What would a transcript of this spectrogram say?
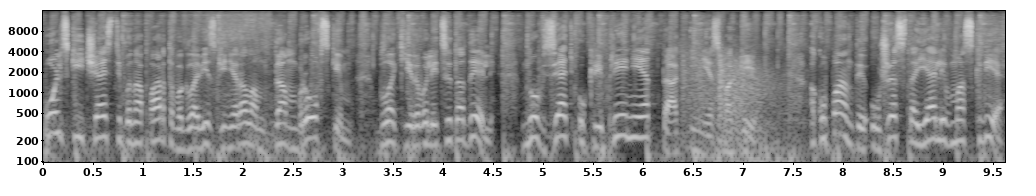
Польские части Бонапарта во главе с генералом Домбровским блокировали цитадель, но взять укрепления так и не смогли. Оккупанты уже стояли в Москве,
